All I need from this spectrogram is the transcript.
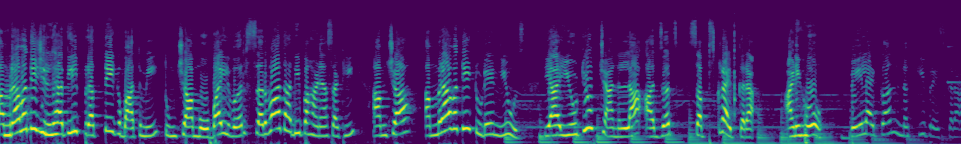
अमरावती जिल्ह्यातील प्रत्येक बातमी तुमच्या मोबाईलवर सर्वात आधी पाहण्यासाठी आमच्या अमरावती टुडे न्यूज या यूट्यूब चॅनलला आजच सबस्क्राईब करा. आणि हो बेल आयकॉन नक्की प्रेस करा.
